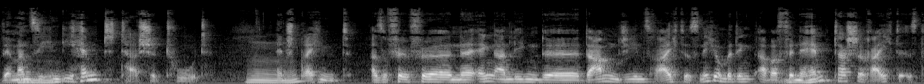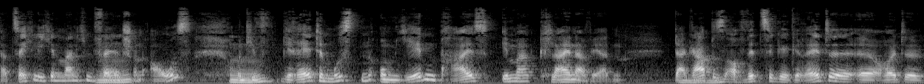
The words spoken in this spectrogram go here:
wenn man mhm. sie in die Hemdtasche tut. Mhm. Entsprechend, also für, für eine eng anliegende Damenjeans reichte es nicht unbedingt, aber für eine mhm. Hemdtasche reichte es tatsächlich in manchen Fällen mhm. schon aus. Und die mhm. Geräte mussten um jeden Preis immer kleiner werden. Da gab mhm. es auch witzige Geräte. Äh, heute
